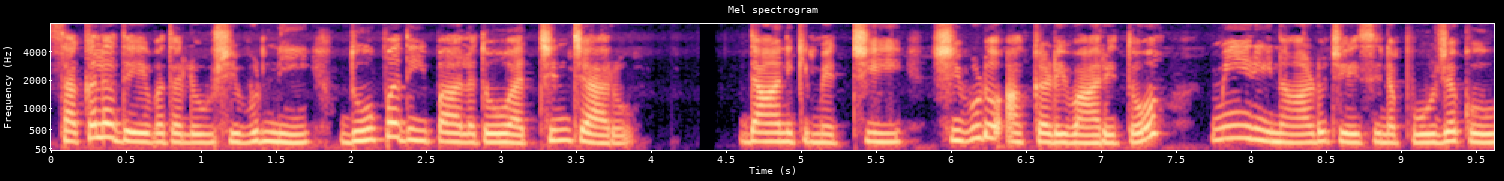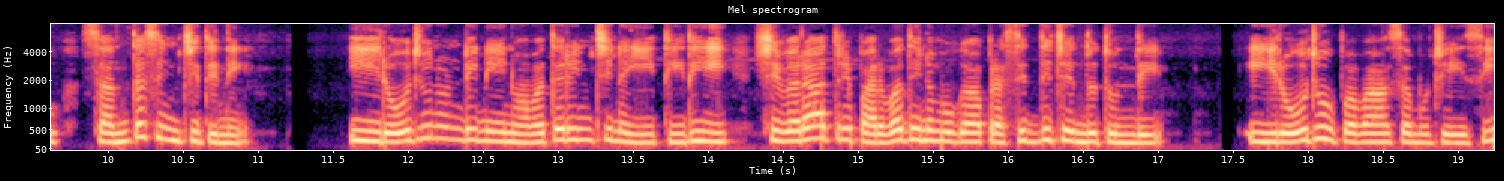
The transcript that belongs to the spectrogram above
సకల దేవతలు శివుణ్ణి ధూపదీపాలతో అర్చించారు. దానికి మెచ్చి శివుడు అక్కడి వారితో మీరీనాడు చేసిన పూజకు సంతసించి తిని. ఈ రోజు నుండి నేను అవతరించిన ఈ తిథి శివరాత్రి పర్వదినముగా ప్రసిద్ధి చెందుతుంది. ఈరోజు ఉపవాసము చేసి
